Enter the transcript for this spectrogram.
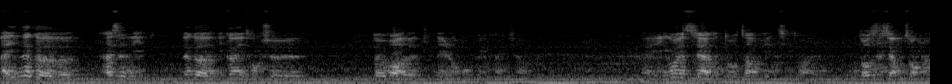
哎，那个还是你那个你跟你同学对话的内容，我可以看一下。哎，因为现在很多诈骗集团都是讲中文。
